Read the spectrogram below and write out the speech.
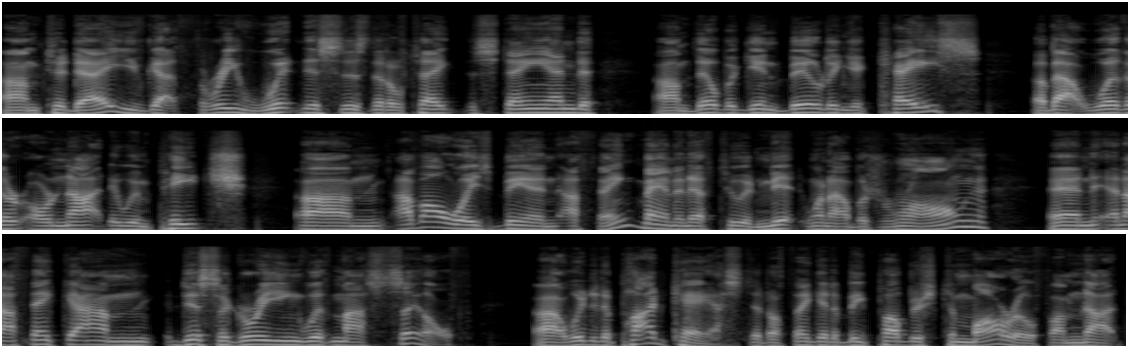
um, today. You've got three witnesses that'll take the stand. Um, they'll begin building a case about whether or not to impeach. Um, I've always been, I think, man enough to admit when I was wrong, and and I think I'm disagreeing with myself. Uh, we did a podcast that I think it'll be published tomorrow, if I'm not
